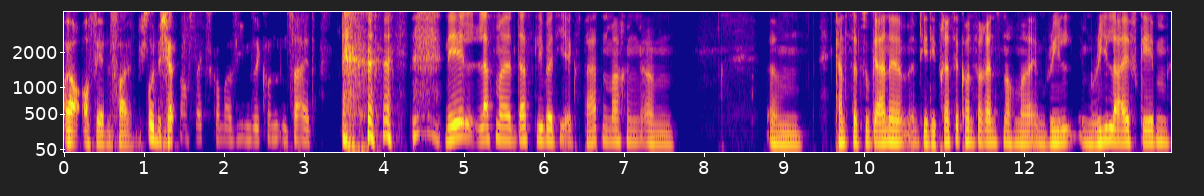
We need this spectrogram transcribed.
Ja, auf jeden Fall. Und ich hätte noch 6,7 Sekunden Zeit. nee, lass mal das lieber die Experten machen. Ähm, ähm, kannst dazu gerne dir die Pressekonferenz nochmal im Real, im Real Life geben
